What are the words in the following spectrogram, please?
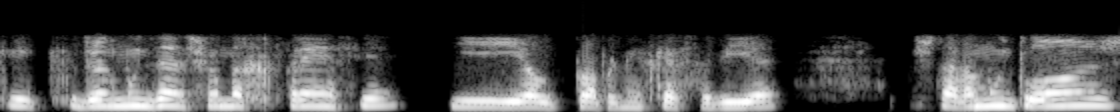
que, que, durante muitos anos foi uma referência e ele próprio nem sequer sabia, estava muito longe,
